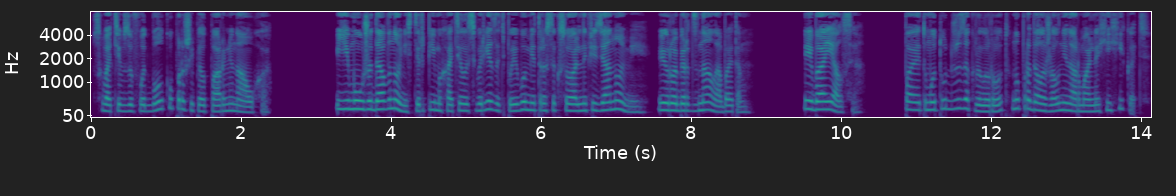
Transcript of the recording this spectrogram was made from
Схватив за футболку, прошипел парню на ухо. Ему уже давно нестерпимо хотелось врезать по его метросексуальной физиономии, и Роберт знал об этом. И боялся. Поэтому тут же закрыл рот, но продолжал ненормально хихикать.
